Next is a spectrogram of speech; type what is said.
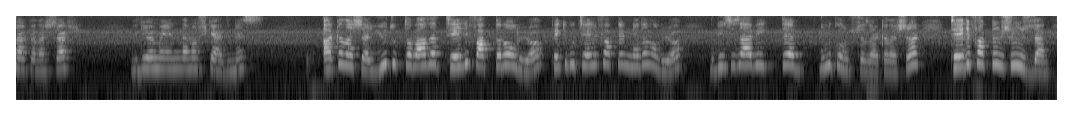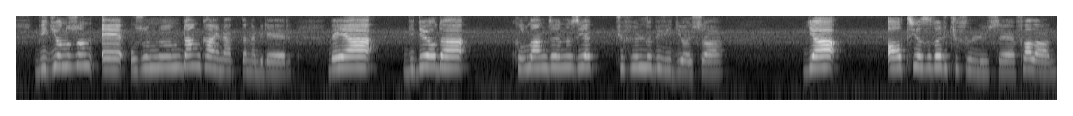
arkadaşlar. Videoma yeniden hoş geldiniz. Arkadaşlar YouTube'da bazen telif hakları oluyor. Peki bu telif hakları neden oluyor? Bugün sizlerle birlikte bunu konuşacağız arkadaşlar. Telif hakları şu yüzden. Videonuzun e, uzunluğundan kaynaklanabilir. Veya videoda kullandığınız ya küfürlü bir videoysa ya alt yazıları küfürlüyse falan.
